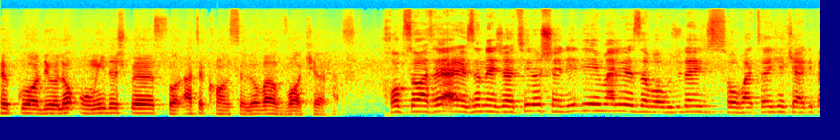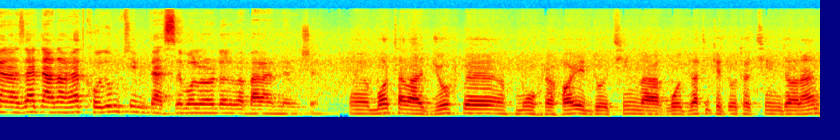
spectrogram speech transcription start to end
پپ گواردیولا امیدش به سرعت کانسلو و واکر هست. خب صحبت های عریضا نجاتی رو شنیدیم. ولی رضا با وجود این صحبت هایی که کردی به نظر در نهایت کدوم تیم دسته بالا رو داره و برنده میشه؟ با توجه به مهره های دو تیم و قدرتی که دو تا تیم دارن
